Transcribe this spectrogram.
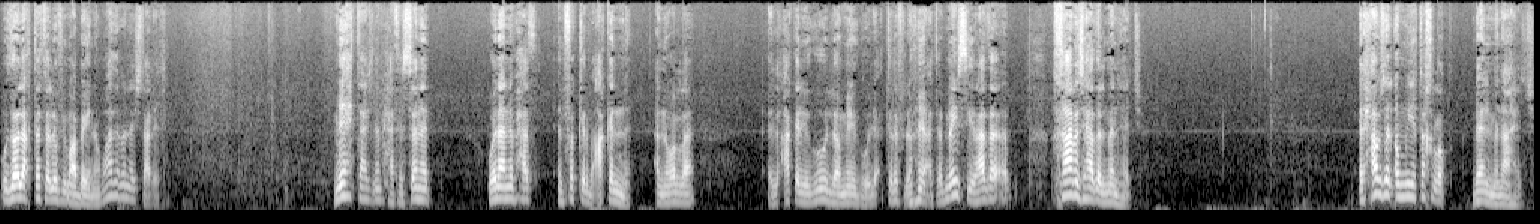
وذول اقتتلوا فيما بينهم. وهذا منهج تاريخي ما يحتاج نبحث السند ولا نبحث نفكر بعقلنا. أنه والله العقل يقول لو ما يقول يعترف لو ما يعترف. ما يصير. هذا خارج هذا المنهج. الحوزة الأمية تخلط بين المناهج.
